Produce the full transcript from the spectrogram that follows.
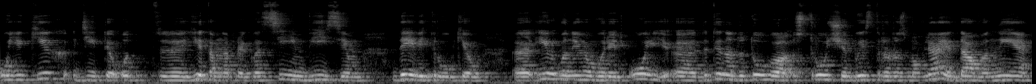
у яких діти, от е, є там, наприклад, 7, 8, 9 років, е, і вони говорять: ой, е, дитина до того строче швидко розмовляє, да, вони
